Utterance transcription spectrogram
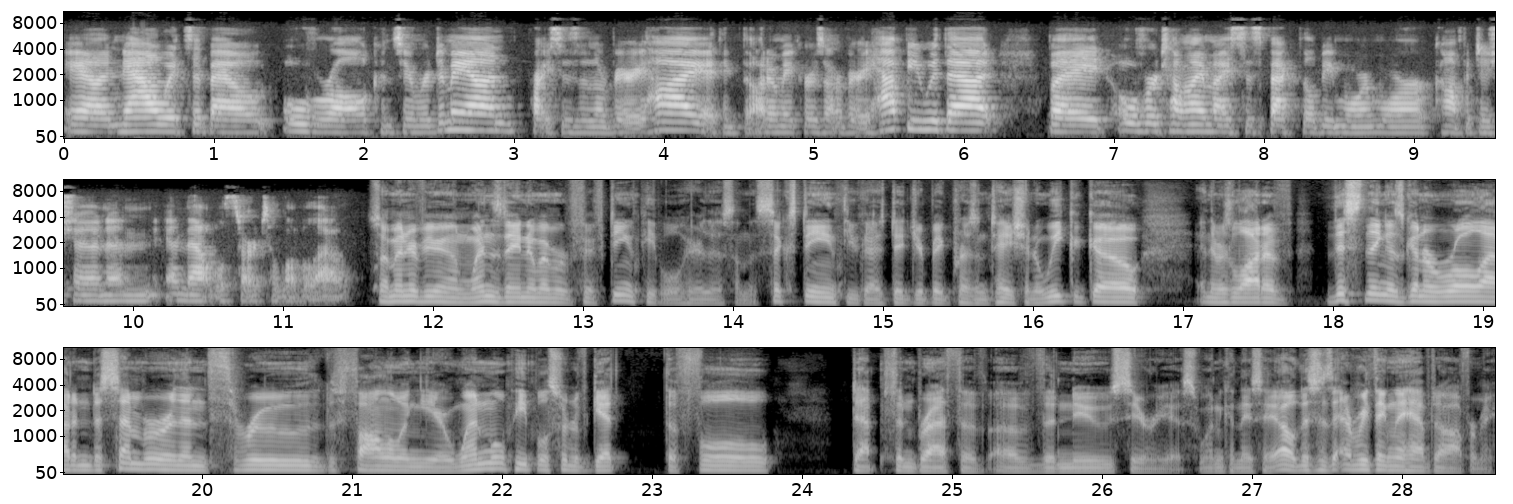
And now it's about overall consumer demand. Prices are very high. I think the automakers are very happy with that. But over time, I suspect there'll be more and more competition and, and that will start to level out. So I'm interviewing on Wednesday, November 15th. People will hear this on the 16th. You guys did your big presentation a week ago, and there was a lot of this thing is going to roll out in December and then through the following year. When will people sort of get the full depth and breadth of, of the new Sirius? When can they say, oh, this is everything they have to offer me?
